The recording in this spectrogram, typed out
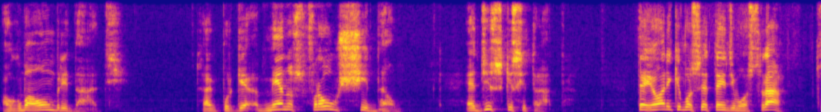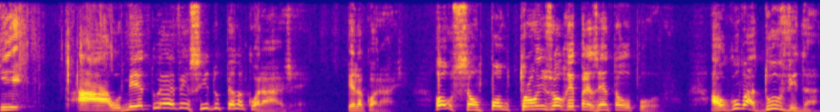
Alguma hombridade. Sabe? Porque menos frouxidão. É disso que se trata. Tem hora em que você tem de mostrar que ah, o medo é vencido pela coragem, pela coragem. Ou são poltrões ou representam o povo. Alguma dúvida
